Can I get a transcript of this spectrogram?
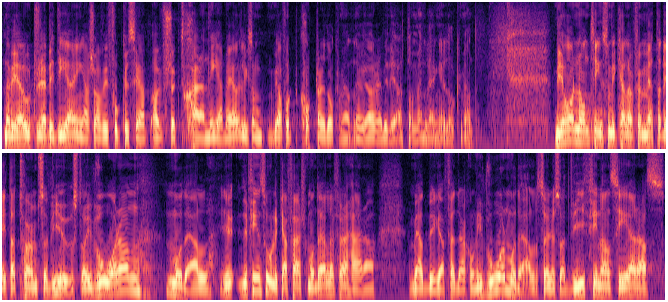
när vi har gjort revideringar så har vi, fokuserat, har vi försökt skära ner. Men jag liksom, vi har fått kortare dokument när vi har reviderat dem än längre dokument. Vi har någonting som vi kallar för Metadata Terms of Use. Då I vår modell, det finns olika affärsmodeller för det här med att bygga federation. I vår modell så är det så att vi finansieras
